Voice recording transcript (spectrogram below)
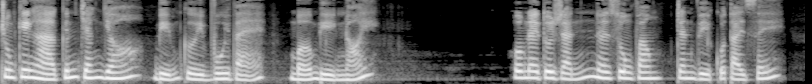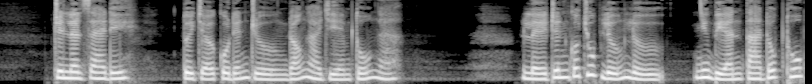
Trung Kiên Hạ kính chắn gió, mỉm cười vui vẻ, mở miệng nói. Hôm nay tôi rảnh nên xung phong tranh việc của tài xế. Trinh lên xe đi, tôi chở cô đến trường đón hai chị em Tố Nga. Lệ Trinh có chút lưỡng lự, nhưng bị anh ta đốc thúc,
